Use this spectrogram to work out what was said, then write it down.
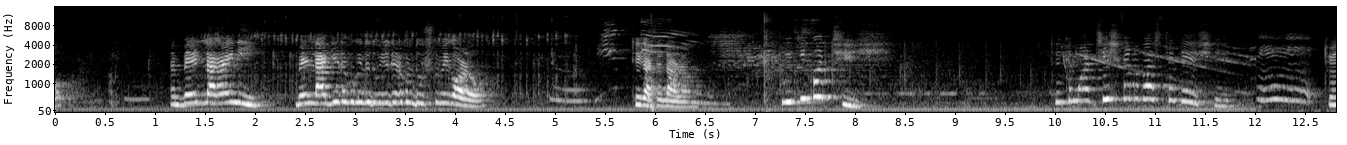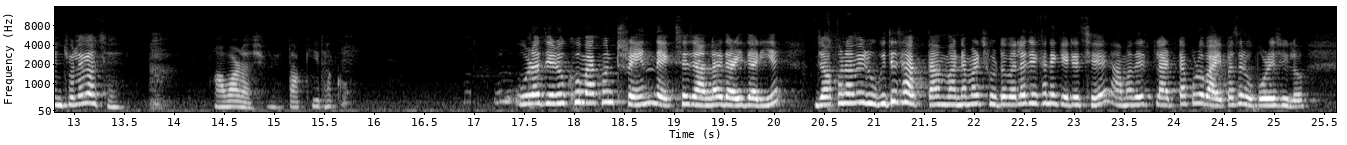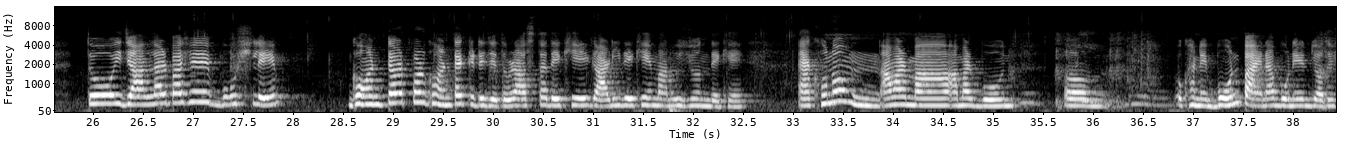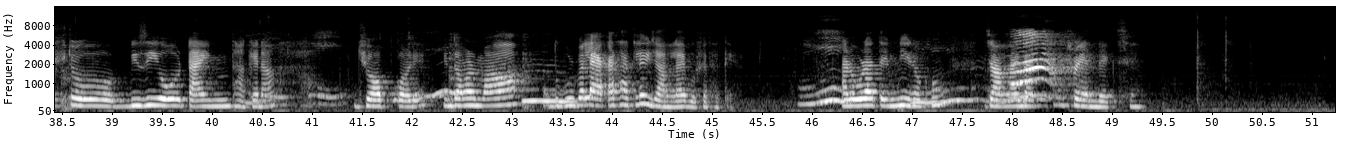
বেল্ট লাগাইনি। বেল্ট লাগিয়ে দেবো কিন্তু তুমি যদি এরকম দুষ্টুমি করো। ঠিক আছে, দাঁড়াও। তুই কি করছিস? তুই তো মারছিস কেন বাস থেকে এসে? ট্রেন চলে গেছে? আবার আসবে, তাকিয়ে থাকো। ওরা যেরকম এখন ট্রেন দেখছে জানলায় দাঁড়িয়ে দাঁড়িয়ে, যখন আমি রুবিতে থাকতাম মানে আমার ছোটোবেলা যেখানে কেটেছে, আমাদের ফ্ল্যাটটা পুরো বাইপাসের ওপরে ছিল। তো ওই জানলার পাশে বসলে ঘণ্টার পর ঘণ্টা কেটে যেত, রাস্তা দেখে, গাড়ি দেখে, মানুষজন দেখে। এখনও আমার মা, আমার বোন ওখানে বোন পায় না বোনের যথেষ্ট বিজি ও টাইম থাকে না জব করে। কিন্তু আমার মা দুপুরবেলা একা থাকলে ওই জানলায় বসে থাকে। আর ওরা তেমনি এরকম জানলায় দাঁড়িয়ে ট্রেন দেখছে।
